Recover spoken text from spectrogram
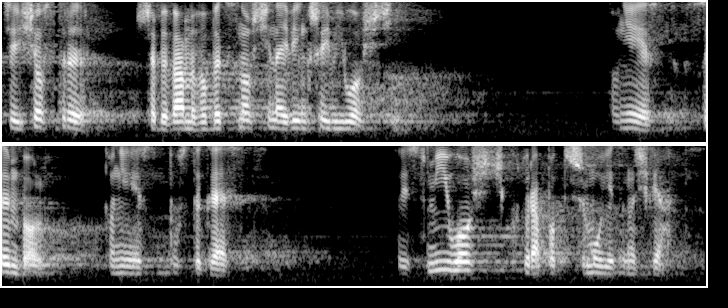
Bracia i siostry, przebywamy w obecności największej miłości. To nie jest symbol, to nie jest pusty gest. To jest miłość, która podtrzymuje ten świat.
